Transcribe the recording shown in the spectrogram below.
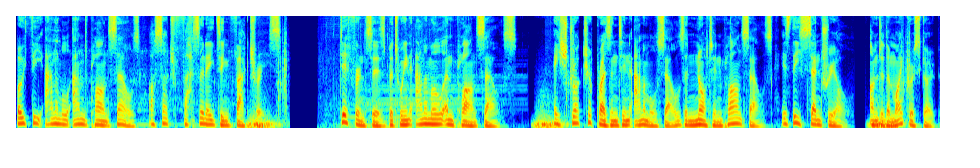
both the animal and plant cells are such fascinating factories. Differences between animal and plant cells. A structure present in animal cells and not in plant cells is the centriole. Under the microscope,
